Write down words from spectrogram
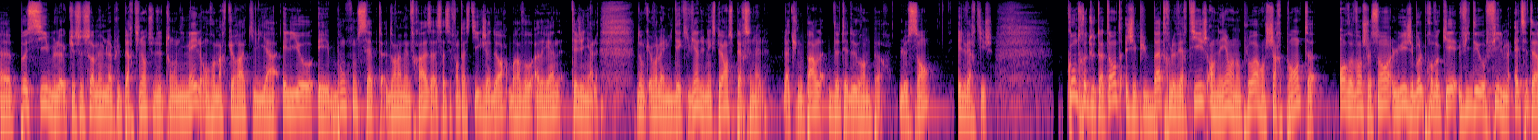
euh, possible que ce soit même la plus pertinente de ton email. On remarquera qu'il y a Elio et bon concept dans la même phrase, ça c'est fantastique, j'adore, bravo Adrien, t'es génial. Donc voilà une idée qui vient d'une expérience personnelle. Là tu nous parles de tes deux grandes peurs, le sang et le vertige. Contre toute attente, j'ai pu battre le vertige en ayant un emploi en charpente en revanche, le sang, lui, j'ai beau le provoquer, vidéo, film, etc.,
